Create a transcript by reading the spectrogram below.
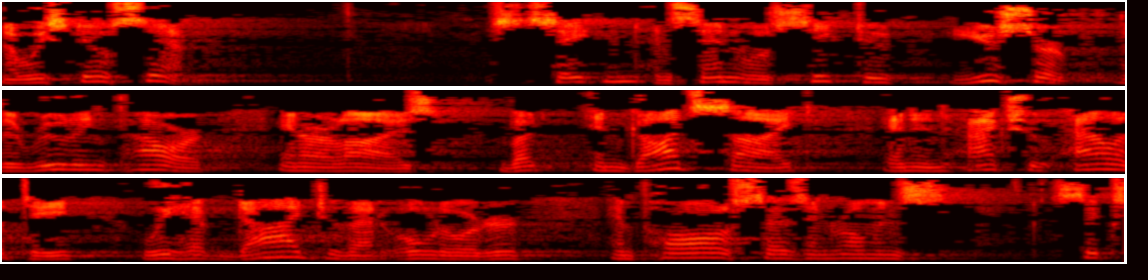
Now, we still sin. Satan and sin will seek to usurp the ruling power in our lives, but in God's sight and in actuality, we have died to that old order. And Paul says in Romans 6,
